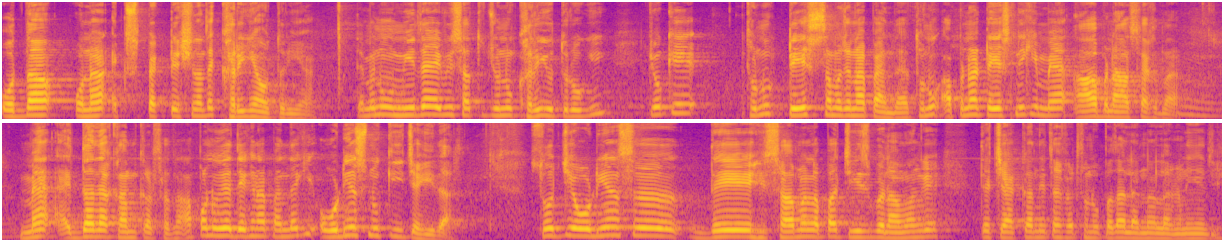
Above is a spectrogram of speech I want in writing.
ਉਦਾਂ ਉਹਨਾਂ ਐਕਸਪੈਕਟੇਸ਼ਨਾਂ ਤੇ ਖਰੀਆਂ ਉਤਰੀਆਂ। ਤੇ ਮੈਨੂੰ ਉਮੀਦ ਹੈ ਇਹ ਵੀ ਸੱਚ ਨੂੰ ਖਰੀ ਉਤਰੂਗੀ, ਕਿਉਂਕਿ ਤੁਹਾਨੂੰ ਟੇਸਟ ਸਮਝਣਾ ਪੈਂਦਾ ਤੁਹਾਨੂੰ ਆਪਣਾ ਟੇਸਟ ਨਹੀਂ ਕਿ ਮੈਂ ਆ ਬਣਾ ਸਕਦਾ, ਮੈਂ ਇਦਾਂ ਦਾ ਕੰਮ ਕਰ ਸਕਦਾ। ਆਪਾਂ ਨੂੰ ਇਹ ਦੇਖਣਾ ਪੈਂਦਾ ਕਿ ਆਡੀਅנס ਨੂੰ ਕੀ ਚਾਹੀਦਾ। ਸੋ ਜੇ ਆਡੀਅנס ਦੇ ਹਿਸਾਬ ਨਾਲ ਆਪਾਂ ਚੀਜ਼ ਬਣਾਵਾਂਗੇ ਤੇ ਚੈੱਕਾਂ ਦੀ ਤਾਂ ਫਿਰ ਤੁਹਾਨੂੰ ਪਤਾ ਲੱਗਣਾ ਲੱਗਣੀ ਹੈ ਜੀ।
